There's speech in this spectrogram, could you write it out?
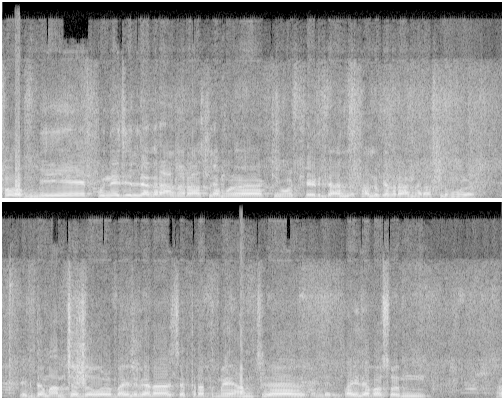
हो मी पुणे जिल्ह्यात राहणार असल्यामुळं किंवा खेड ताल- तालुक्यात राहणार असल्यामुळं एकदम आमच्या जवळ बैलगाडा क्षेत्रात मी आमच्या पहिल्यापासून अ,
